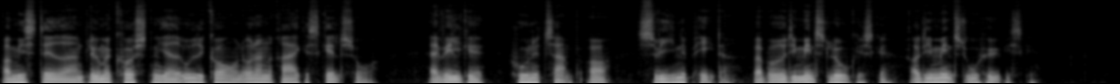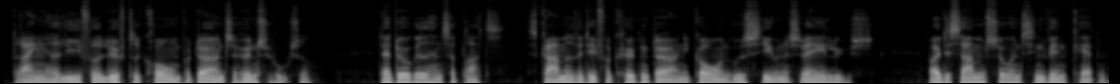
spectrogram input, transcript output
og mistæderen blev med kosten jaget ud i gården under en række skældsord, af hvilke hundetamp og svinepeter var både de mindst logiske og de mindst uhøviske. Drengen havde lige fået løftet krogen på døren til hønsehuset. Der dukkede han sig bræt, skræmmet ved det fra køkkendøren i gården udsivende svage lys, og i det samme så han sin ven katten.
